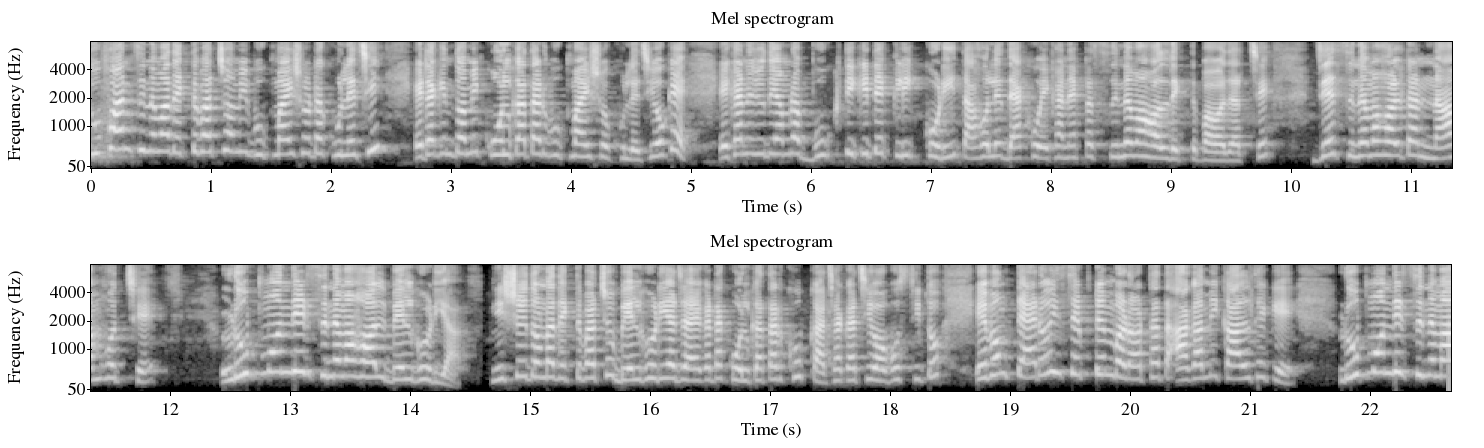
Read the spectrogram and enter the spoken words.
তুফান সিনেমা দেখতে পাচ্ছ, আমি বুক মাই শোটা খুলেছি। এটা কিন্তু আমি কলকাতার বুক মাই শো খুলেছি, ওকে? এখানে যদি আমরা বুক টিকিটে ক্লিক করি, তাহলে দেখো এখানে একটা সিনেমা হল দেখতে পাওয়া যাচ্ছে। যে সিনেমা হলটার নাম হচ্ছে রূপমন্দির সিনেমা হল বেলঘড়িয়া। নিশ্চয়ই তোমরা দেখতে পাচ্ছ, বেলঘড়িয়া জায়গাটা কলকাতার খুব কাছাকাছি অবস্থিত এবং তেরোই সেপ্টেম্বর, অর্থাৎ আগামী কাল থেকে রূপমন্দির সিনেমা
